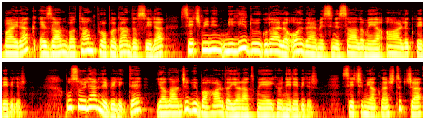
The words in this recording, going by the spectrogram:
bayrak, ezan, vatan propagandasıyla seçmenin milli duygularla oy vermesini sağlamaya ağırlık verebilir. Bu söylemle birlikte yalancı bir bahar da yaratmaya yönelebilir. Seçim yaklaştıkça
